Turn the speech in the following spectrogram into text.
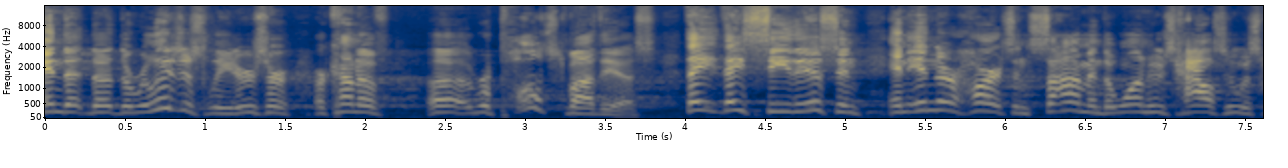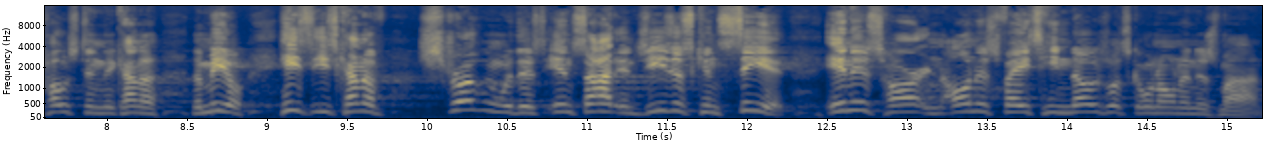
And the, the, the religious leaders are, are kind of uh, repulsed by this. They, they see this, and, and in their hearts, and Simon, the one whose house who was hosting the kind of the meal, he's, he's kind of struggling with this inside, and Jesus can see it in his heart and on his face. He knows what's going on in his mind.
